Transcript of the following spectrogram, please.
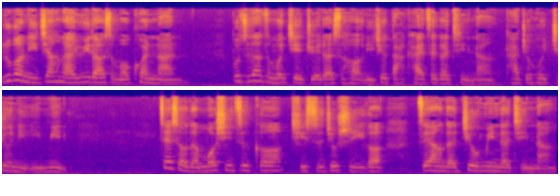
如果你将来遇到什么困难，不知道怎么解决的时候，你就打开这个锦囊，它就会救你一命。这首的《摩西之歌》其实就是一个这样的救命的锦囊。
